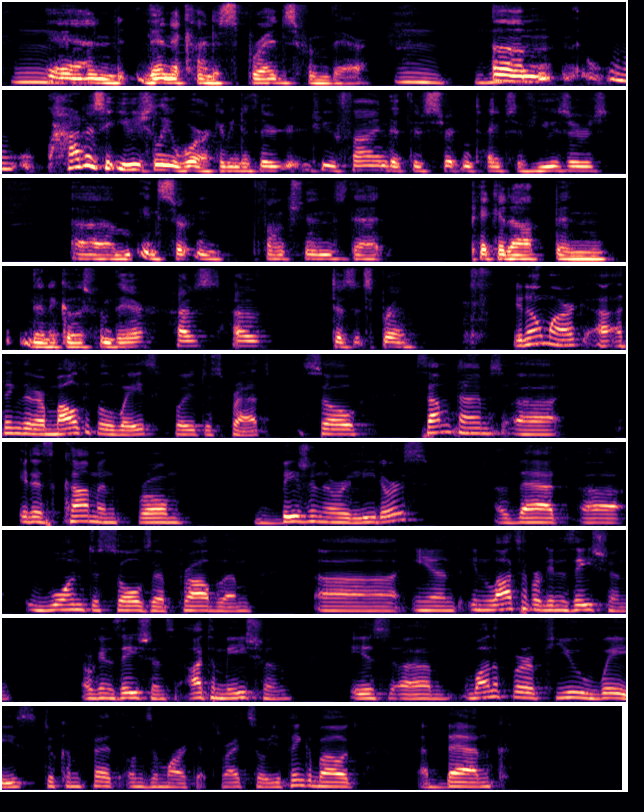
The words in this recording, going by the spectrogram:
Mm. and then it kind of spreads from there. Mm. hmm um, how does it usually work? I mean there, do you find that there's certain types of users um, in certain functions that pick it up and then it goes from there? How's how does it spread? You know mark i think there are multiple ways for it to spread. So sometimes uh, it is common from visionary leaders that uh, want to solve their problem uh, and in lots of organization organizations automation is um, one of a few ways to compete on the market right? So you think about a bank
